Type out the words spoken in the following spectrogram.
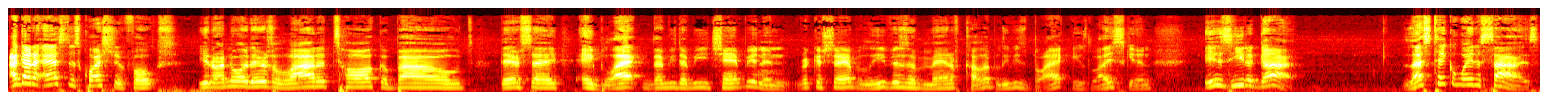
I got to ask this question, folks. You know, I know there's a lot of talk about dare say a black WWE champion, and Ricochet, I believe, is a man of color. I believe he's black. He's light skinned. Is he the guy? Let's take away the size.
